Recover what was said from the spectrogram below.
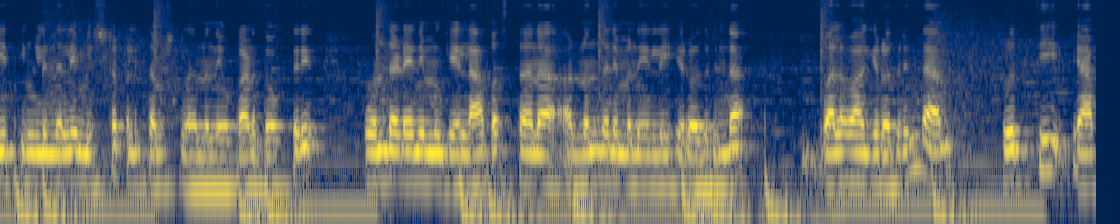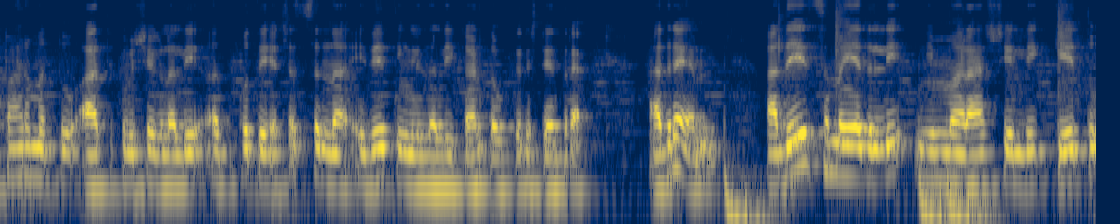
ಈ ತಿಂಗಳಿನಲ್ಲಿ ಮಿಶ್ರ ಫಲಿತಾಂಶಗಳನ್ನು ನೀವು ಕಾಣ್ತಾ ಹೋಗ್ತೀರಿ. ಒಂದೆಡೆ ನಿಮಗೆ ಲಾಭಸ್ಥಾನ ಹನ್ನೊಂದನೇ ಮನೆಯಲ್ಲಿ ಇರೋದರಿಂದ, ಬಲವಾಗಿರೋದ್ರಿಂದ ವೃತ್ತಿ, ವ್ಯಾಪಾರ ಮತ್ತು ಆರ್ಥಿಕ ವಿಷಯಗಳಲ್ಲಿ ಅದ್ಭುತ ಯಶಸ್ಸನ್ನು ಇದೇ ತಿಂಗಳಿನಲ್ಲಿ ಕಾಣ್ತಾ ಹೋಗ್ತೀರಿ ಸ್ನೇಹಿತರೆ. ಆದರೆ, ಅದೇ ಸಮಯದಲ್ಲಿ ನಿಮ್ಮ ರಾಶಿಯಲ್ಲಿ ಕೇತು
